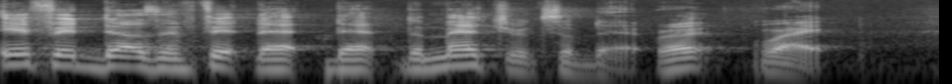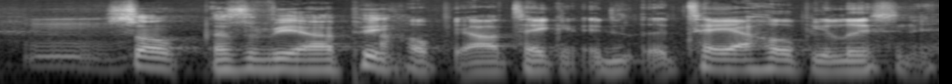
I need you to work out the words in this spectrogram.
if it doesn't fit that that the metrics of that, right? right. Mm. So that's a VIP. I hope y'all take it. You, I hope you're listening.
